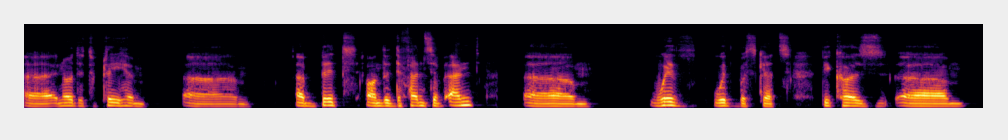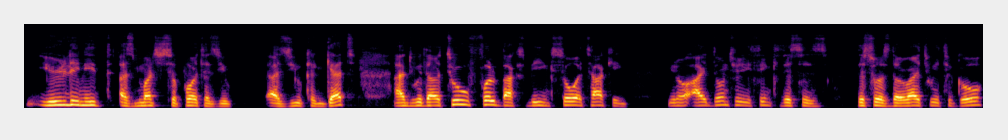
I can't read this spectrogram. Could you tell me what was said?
uh, in order to play him um, a bit on the defensive end um, with with Busquets because um, you really need as much support as you as you can get, and with our two fullbacks being so attacking, you know I don't really think this is this was the right way to go,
